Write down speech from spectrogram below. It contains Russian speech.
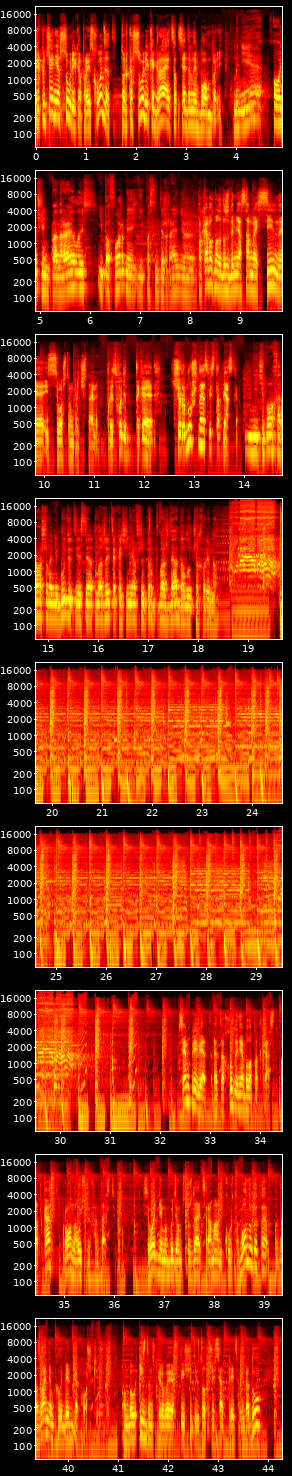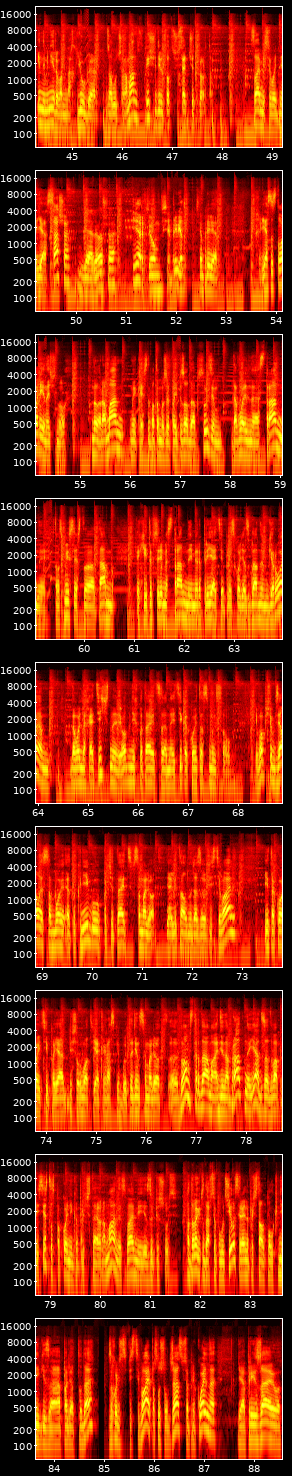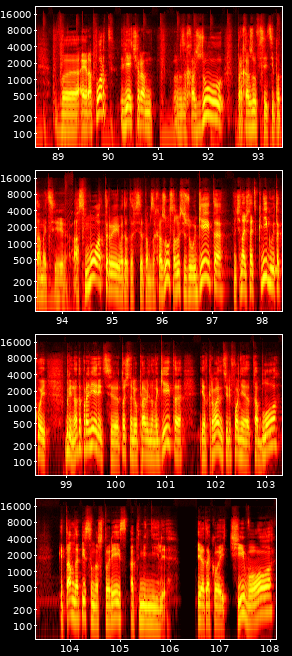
Приключения Шурика происходят, только Шурик играется с ядерной бомбой. Мне очень понравилось и по форме, и по содержанию. Пока, возможно, даже для меня самое сильное из всего, что мы прочитали. Происходит такая чернушная свистопляска. Ничего хорошего не будет, если отложить окоченевший труп вождя до лучших времен. Всем привет! Это «Худо не было» подкаст. Подкаст про научную фантастику. Сегодня мы будем обсуждать роман Курта Вонугута под названием «Колыбель для кошки». Он был издан впервые в 1963 году и номинирован на Хьюга за лучший роман в 1964. С вами сегодня я, Саша. Я, Леша. И Артем. Всем привет. Всем привет. Я с истории начну. Ну, роман, мы, конечно, потом уже по эпизоду обсудим, довольно странный, в том смысле, что там какие-то все время странные мероприятия происходят с главным героем, довольно хаотичные, и он в них пытается найти какой-то смысл. И, в общем, взял я с собой эту книгу почитать в самолет. Я летал на джазовый фестиваль, и такой, типа, я решил, вот, я как раз будет один самолет э, до Амстердама, один обратно, я за два присеста спокойненько прочитаю роман и с вами запишусь. По дороге туда все получилось, я реально прочитал полкниги за полет туда заходишь в фестиваль, послушал джаз, все прикольно. Я приезжаю в аэропорт вечером, захожу, прохожу все типа там эти осмотры, вот это все там захожу, сажусь, сижу у гейта, начинаю читать книгу и такой, блин, надо проверить, точно ли у правильного гейта, и открываю на телефоне табло, и там написано, что рейс отменили. И я такой, чего?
